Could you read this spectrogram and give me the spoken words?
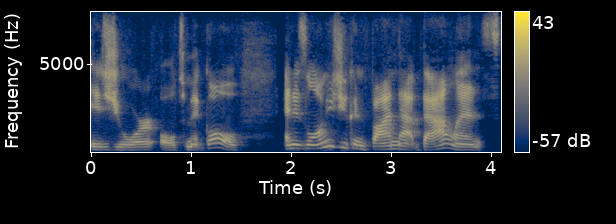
is your ultimate goal. And as long as you can find that balance,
